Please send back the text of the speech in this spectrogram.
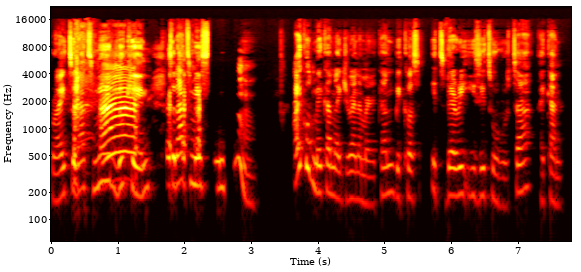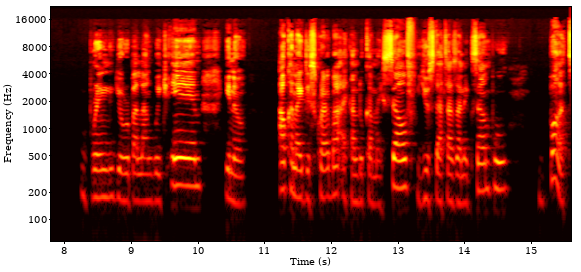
right? So that's me looking, so that's me saying, hmm, I could make a Nigerian American because it's very easy to roota. I can bring Yoruba language in, you know, how can I describe her? I can look at myself, use that as an example. But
